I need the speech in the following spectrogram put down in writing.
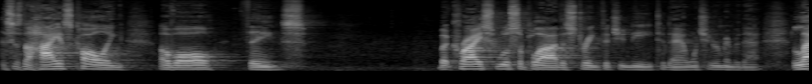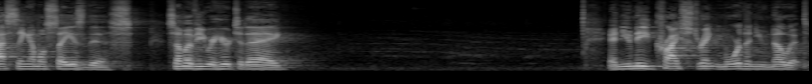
This is the highest calling of all things. But Christ will supply the strength that you need today. I want you to remember that. The last thing I'm going to say is this some of you are here today and you need Christ's strength more than you know it.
